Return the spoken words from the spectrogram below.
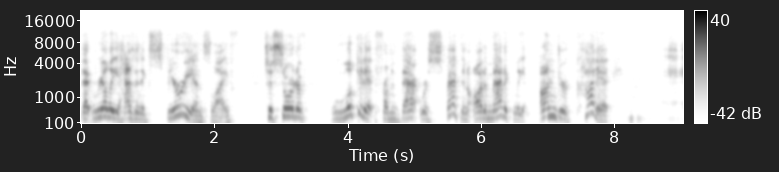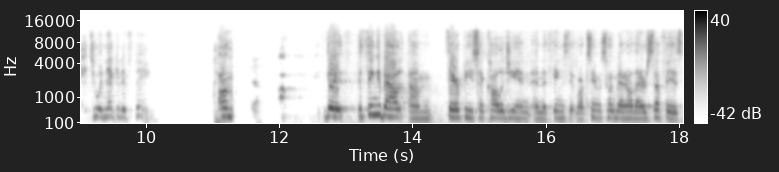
that really hasn't experienced life to sort of look at it from that respect and automatically undercut it to a negative thing? Um, the the thing about um, therapy, psychology, and, and the things that Roxanne was talking about and all that other stuff is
